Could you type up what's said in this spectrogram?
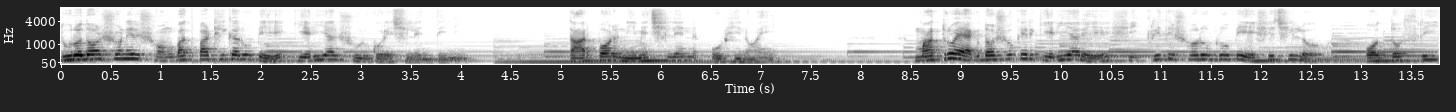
দূরদর্শনের সংবাদ পাঠিকা রূপে কেরিয়ার শুরু করেছিলেন তিনি। তারপর নেমেছিলেন অভিনয়ে। মাত্র এক দশকের কেরিয়ারে স্বীকৃতিস্বরূপ রূপে এসেছিল পদ্মশ্রী,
